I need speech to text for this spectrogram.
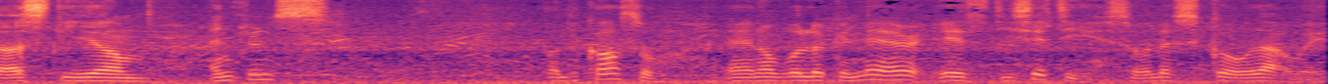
That's the um, entrance of the castle, and overlooking there is the city. So let's go that way.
